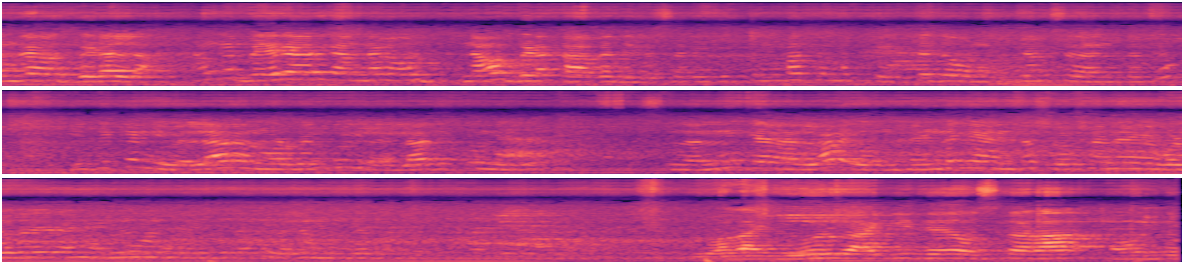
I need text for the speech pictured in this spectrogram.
ಅಂದರೆ ಅವ್ರು ಬಿಡಲ್ಲ. ಹಂಗೆ ಬೇರೆಯವ್ರಿಗೆ ಅಂದಾಗ ಅವ್ರು ನಾವು ಬಿಡೋಕ್ಕಾಗೋದಿಲ್ಲ ಸರ್. ಇದು ತುಂಬ ತುಂಬ ಕೆಟ್ಟದ್ದು ಅವ್ರನ್ನ ಉಪಯೋಗಿಸಿದಂಥದ್ದು ಇದಕ್ಕೆ ನೀವೆಲ್ಲರೂ ನೋಡಬೇಕು ಇಲ್ಲೆಲ್ಲದಕ್ಕೂ ನೀವು ನನಗೆ ಅಲ್ಲ ಒಂದು ಹೆಣ್ಣಿಗೆ ಅಂತ ಶೋಷಣೆ ಒಳಗಿರೋ ಹೆಣ್ಣು ಅಂತ ಹೇಳಿದ್ರೆ ನೀವೆಲ್ಲ ಮುಂದೆ ಬರಬೇಕು ಇವಾಗ ಇವ್ರಿಗೆ ಆಗಿದ್ದೋಸ್ಕರ ಒಂದು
